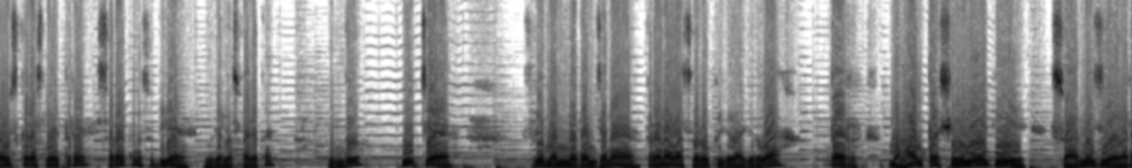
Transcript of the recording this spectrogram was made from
ನಮಸ್ಕಾರ ಸ್ನೇಹಿತರೆ, ಸನಾತನ ಸುದ್ದಿಗೆ ನಿಮಗೆಲ್ಲ ಸ್ವಾಗತ. ಇಂದು ಪೂಜ್ಯ ಶ್ರೀಮನ್ ನಿರಂಜನ ಪ್ರಣವ ಸ್ವರೂಪಿಗಳಾಗಿರುವ ಡಾಕ್ಟರ್ ಮಹಾಂತ ಶಿವಯೋಗಿ ಸ್ವಾಮೀಜಿಯವರ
